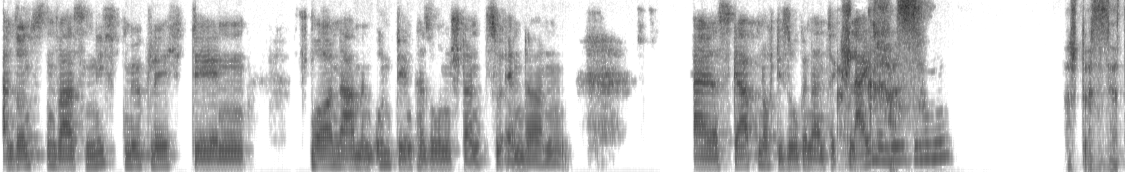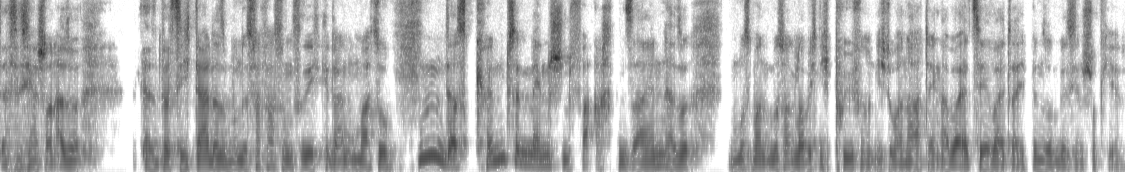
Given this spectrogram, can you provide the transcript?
Ansonsten war es nicht möglich, den Vornamen und den Personenstand zu ändern. Es gab noch die sogenannte kleine Krass. Lösung. Das ist ja, das ist ja schon, also, also, dass sich da das Bundesverfassungsgericht Gedanken macht, so, hm, das könnte menschenverachtend sein. Also muss man, muss man, glaube ich, nicht prüfen und nicht drüber nachdenken. Aber erzähl weiter, ich bin so ein bisschen schockiert.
